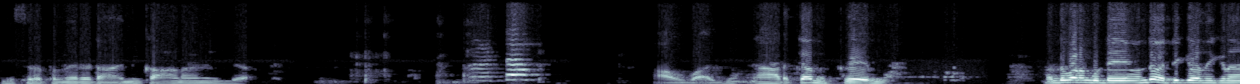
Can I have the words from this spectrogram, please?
മിസ്റ്റർ എത്ര നേരമായിട്ട് ആരും കാണാനില്ല. ആ ഭാഗ്യം ഞാൻ അടയ്ക്കാൻ നിൽക്കുകയായിരുന്നു എന്ത് വേണം കുട്ടി? എന്താ ഒറ്റയ്ക്ക് വന്നിക്കണേ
